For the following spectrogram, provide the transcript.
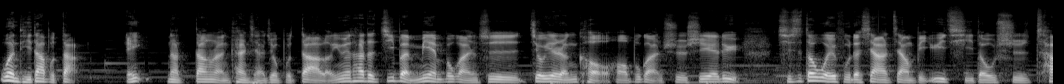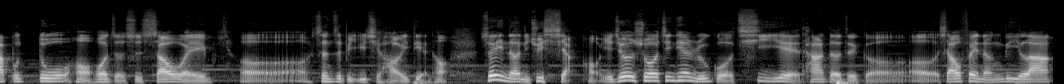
问题大不大？诶，那当然看起来就不大了，因为它的基本面，不管是就业人口哈，不管是失业率，其实都微幅的下降，比预期都是差不多哈，或者是稍微呃，甚至比预期好一点哈。所以呢，你去想哈，也就是说，今天如果企业它的这个呃消费能力啦，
